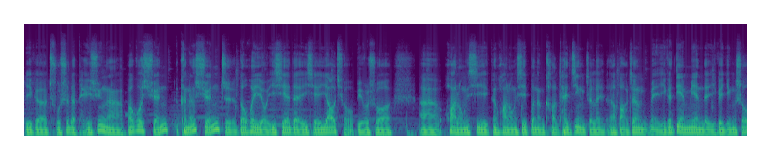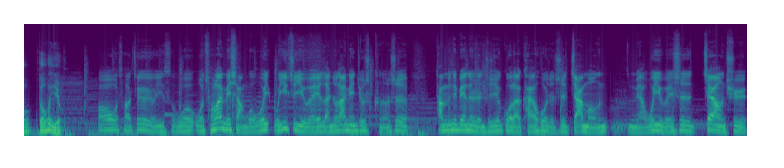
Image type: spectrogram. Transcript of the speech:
一个厨师的培训啊，包括选可能选址都会有一些的一些要求，比如说呃化龙系跟化龙系不能靠得太近之类的，要保证每一个店面的一个营收都会有。哦，我操，这个有意思，我我从来没想过，我我一直以为兰州拉面就是可能是他们那边的人直接过来开，或者是加盟怎么样，我以为是这样去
